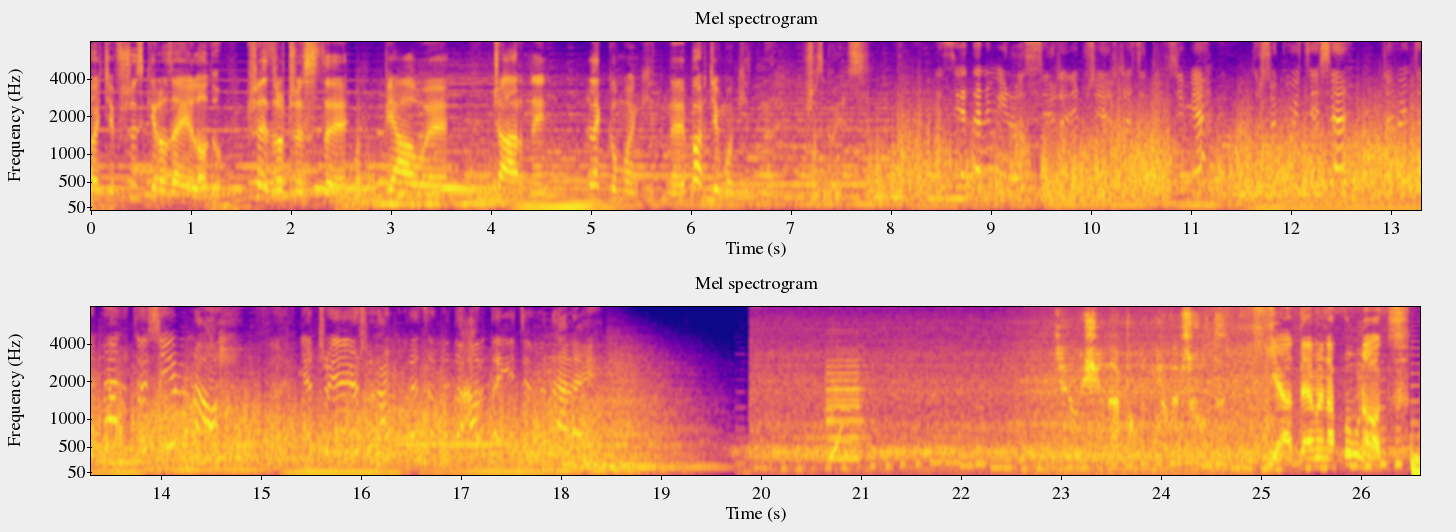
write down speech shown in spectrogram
Słuchajcie, wszystkie rodzaje lodu. Przezroczysty, biały, czarny, lekko błękitny, bardziej błękitny. Wszystko jest. Jest jeden minus, jeżeli przyjeżdżacie tu w zimie, to szykujcie się, że będzie bardzo zimno. Nie czuję już rąk, wracamy do auta i jedziemy dalej. Kieruj się na południowy wschód. Jademy na północ.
